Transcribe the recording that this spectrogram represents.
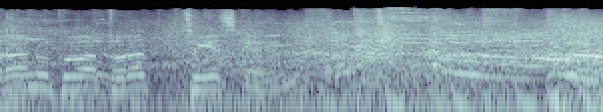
虎の子は虎ってやつかい？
